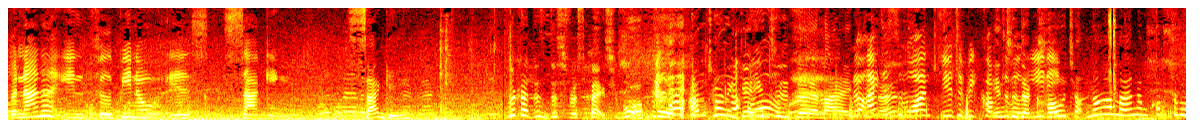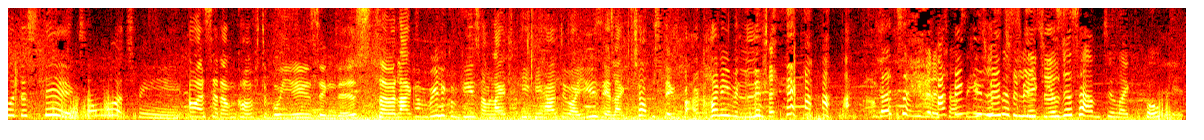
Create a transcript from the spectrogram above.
Banana in Filipino is saging. Sagging? Look at this disrespect. She brought a fork. I'm trying to get into the like. No, you I know, just want you to be comfortable into the eating. culture. No, man, I'm comfortable with the sticks. Don't watch me. Oh, I said I'm comfortable using this. So like, I'm really confused. I'm like, Kiki, how do I use it? Like chopsticks, but I can't even lift it. That's not even a I think chopstick. you It's just a literally stick. You'll just have to like poke it.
